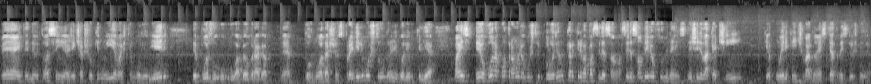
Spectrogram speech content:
pé, entendeu? Então assim, a gente achou que não ia mais ter um goleiro. E ele, depois o, o Abel Braga né, tornou a dar chance para ele, ele mostrou o grande goleiro que ele é. Mas eu vou na contramão de alguns tricolores. Eu não quero que ele vá para a seleção. A seleção dele é o Fluminense. Deixa ele lá quietinho, que é com ele que a gente vai ganhar esse tetra aí, se Deus quiser.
